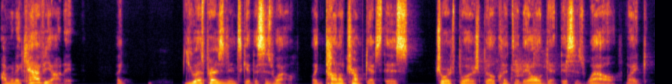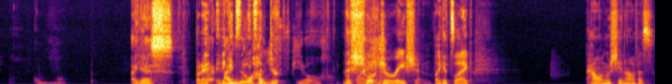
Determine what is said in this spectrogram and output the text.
I'm going to caveat it. Like US presidents get this as well. Like Donald Trump gets this, George Bush, Bill Clinton, they all get this as well. Like I guess but I, I think I know how the, you feel. The short duration. Like it's like how long was she in office?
